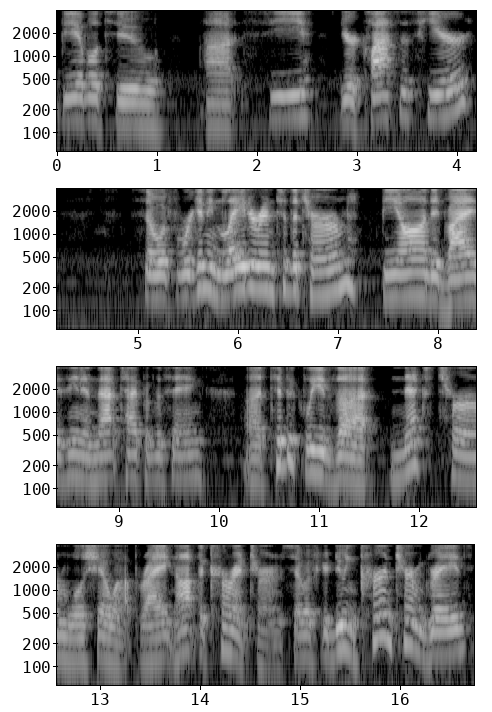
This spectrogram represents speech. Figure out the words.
be able to uh, see your classes here. So if we're getting later into the term, beyond advising and that type of a thing, uh, typically the next term will show up, right? Not the current term. So if you're doing current term grades,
